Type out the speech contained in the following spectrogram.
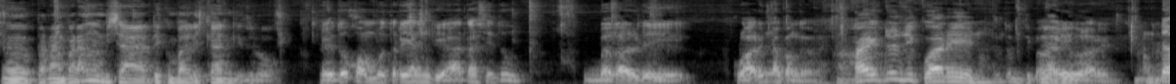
eh, barang-barang bisa dikembalikan gitu loh. Nah, itu komputer yang di atas itu bakal dikeluarin apa enggak mas? ah itu dikeluarin tetap Bakal dikeluarin dikeluarin. kita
